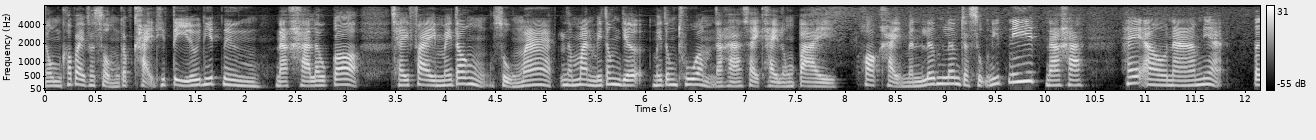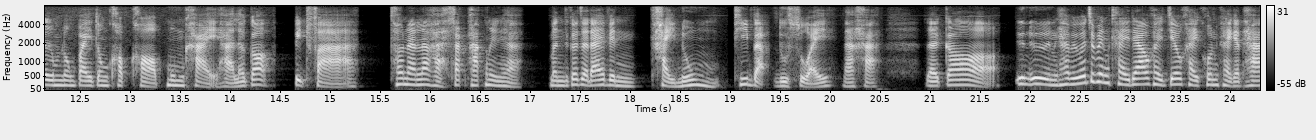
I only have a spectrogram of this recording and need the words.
นมเข้าไปผสมกับไข่ที่ตีด้วยนิดนึงนะคะ แล้วก็ใช้ไฟไม่ต้องสูงมาก น้ำมันไม่ต้องเยอะไม่ต้องท่วมนะคะ ใส่ไข่ลงไป พอไข่มันเริ่มเริ่มจะสุกนิดๆนะคะ ให้เอาน้ำเนี่ยเติมลงไปตรงขอบขอบมุมไข่ค่ะ แล้วก็ปิดฝา เท่านั้นแหละค่ะ สักพักหนึ่งค่ะ มันก็จะได้เป็นไข่นุ่มที่แบบดูสวยนะคะ แล้วก็อื่นๆ ค่ะไม่ว่าจะเป็นไข่ดาว ไข่เจียว ไข่คนไข่กระทะ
